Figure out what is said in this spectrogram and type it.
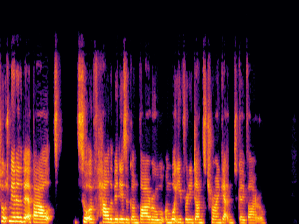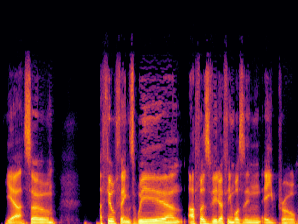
talk to me a little bit about sort of how the videos have gone viral and what you've really done to try and get them to go viral. Yeah so a few things. We uh, our first video I think was in April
